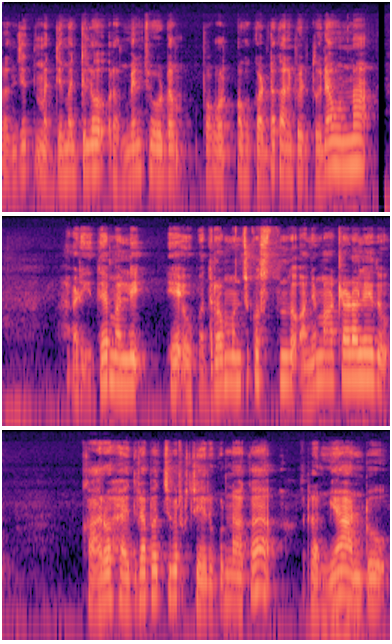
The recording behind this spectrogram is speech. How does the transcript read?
రంజిత్ మధ్య మధ్యలో రమ్యను చూడడం పవన్ ఒక గంట కనిపెడుతూనే ఉన్నా. అడిగితే మళ్ళీ ఏ ఉపద్రవం ముంచుకొస్తుందో అని మాట్లాడలేదు. కారు హైదరాబాద్ చివరికి చేరుకున్నాక రమ్య అంటూ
